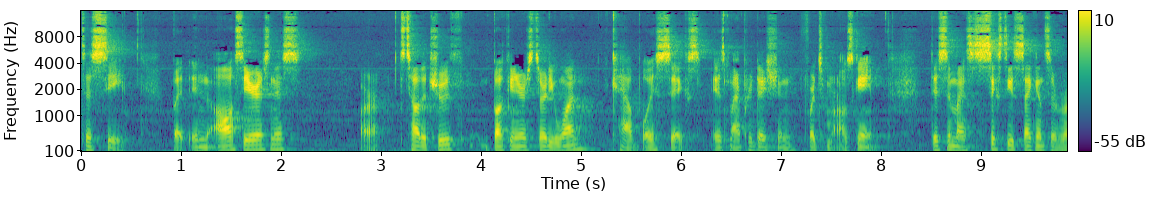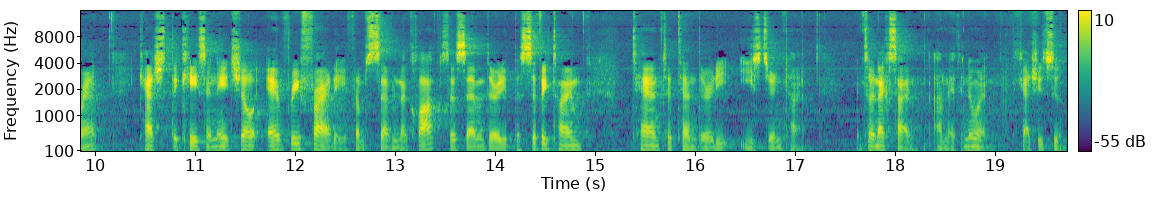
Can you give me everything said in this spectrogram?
to see. But in all seriousness, or to tell the truth, Buccaneers 31, Cowboys 6 is my prediction for tomorrow's game. This is my 60 seconds of rant. Catch the Case and Nate show every Friday from 7 o'clock to 7.30 Pacific time, 10 to 10.30 Eastern time. Until next time, I'm Nathan Nguyen. Catch you soon.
